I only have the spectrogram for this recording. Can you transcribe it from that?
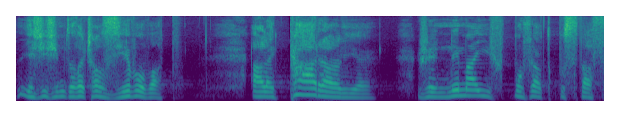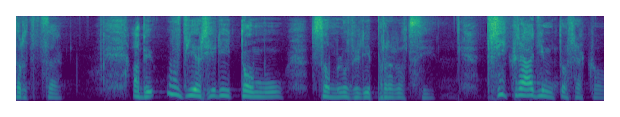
Ježíš jim to začal zjevovat ale káral je, že nemají v pořádku svá srdce, aby uvěřili tomu, co mluvili proroci. Třikrát jim to řekl.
